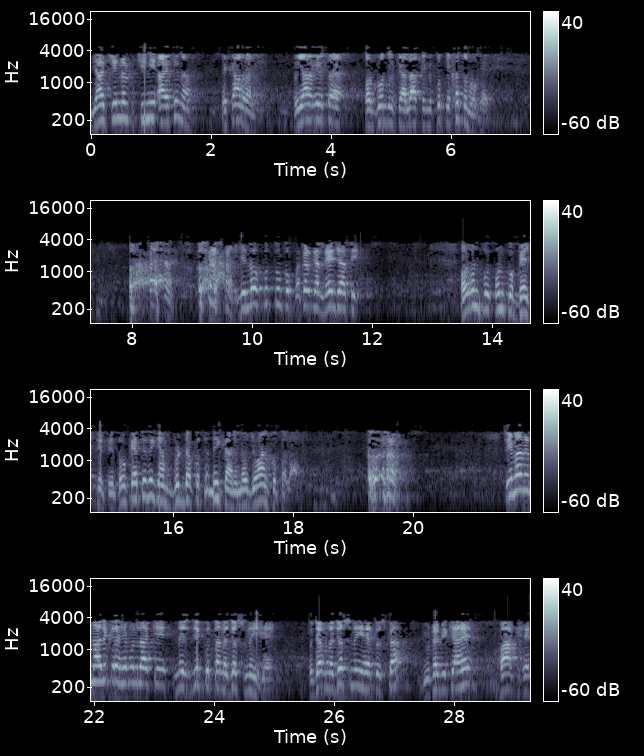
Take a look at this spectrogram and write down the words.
یہاں چینی آئے تھے نا، ایک کامرہ میں تو یہاں ویسا اور گوندل کے علاقے میں کتے ختم ہو گئے۔ یہ لوگ کتوں کو پکڑ کر لے جاتے اور ان کو ان کو بیچتے تھے۔ تو وہ کہتے تھے کہ ہم بڈھا کتا نہیں کھانے، نوجوان کو امام مالک رحم اللہ کے نزدیک کتا نجس نہیں ہے۔ تو جب نجس نہیں ہے تو اس کا جھوٹا بھی کیا ہے؟ باغ ہے۔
